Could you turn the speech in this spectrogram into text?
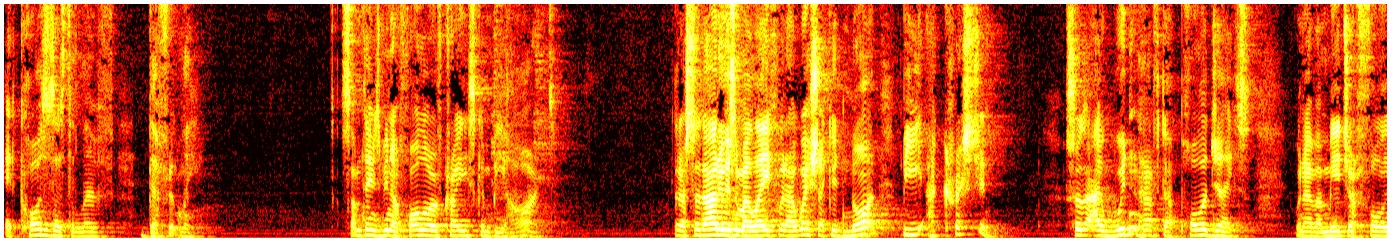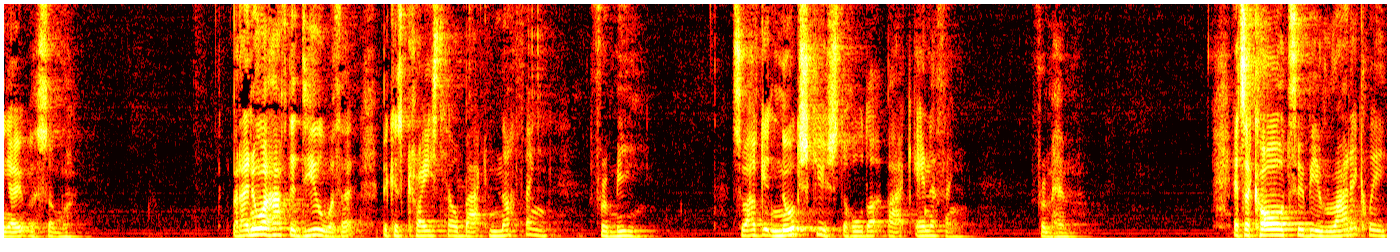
it causes us to live differently. Sometimes being a follower of Christ can be hard. There are scenarios in my life where I wish I could not be a Christian so that I wouldn't have to apologize when I have a major falling out with someone. But I know I have to deal with it because Christ held back nothing from me. So I've got no excuse to hold back anything from Him. It's a call to be radically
